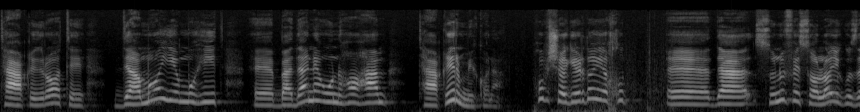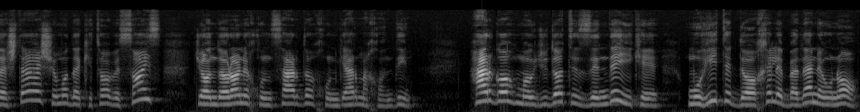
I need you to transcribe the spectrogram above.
تغییرات دمای محیط بدن اونها هم تغییر می‌کنن. خب شاگردای خوب در سنوف سالهای گذشته شما در کتاب ساینس جانداران خونسرد و خونگرم خواندین. هرگاه موجودات زنده ای که محیط داخل بدن اونا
